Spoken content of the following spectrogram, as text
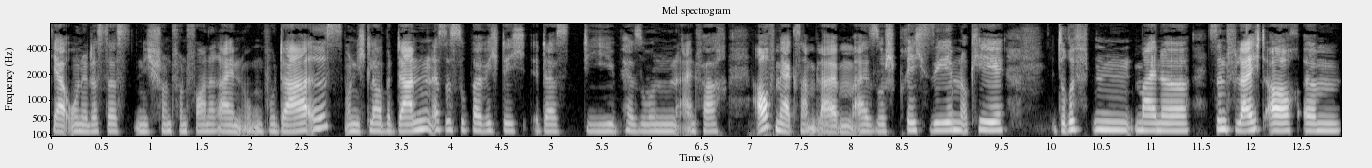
ja, ohne dass das nicht schon von vornherein irgendwo da ist. Und ich glaube, dann ist es super wichtig, dass die Personen einfach aufmerksam bleiben. Also sprich sehen, okay, driften meine, sind vielleicht auch ähm,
